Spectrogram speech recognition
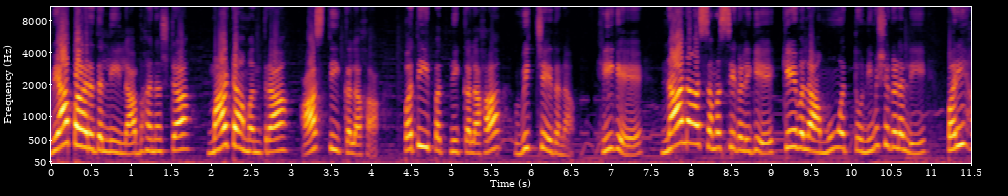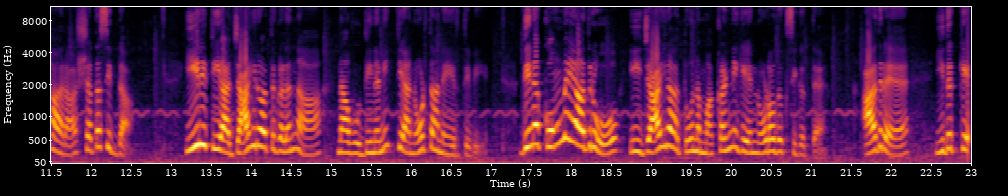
ವ್ಯಾಪಾರದಲ್ಲಿ ಲಾಭ ನಷ್ಟ, ಮಾಟ ಮಂತ್ರ, ಆಸ್ತಿ ಕಲಹ, ಪತಿ ಪತ್ನಿ ಕಲಹ, ವಿಚ್ಛೇದನ. ಹೀಗೆ ನಾನಾ ಸಮಸ್ಯೆಗಳಿಗೆ ಕೇವಲ ಮೂವತ್ತು ನಿಮಿಷಗಳಲ್ಲಿ ಪರಿಹಾರ ಶತಸಿದ್ಧ. ಈ ರೀತಿಯ ಜಾಹೀರಾತುಗಳನ್ನು ನಾವು ದಿನನಿತ್ಯ ನೋಡ್ತಾನೆ ಇರ್ತೀವಿ. ದಿನಕ್ಕೊಮ್ಮೆ ಆದರೂ ಈ ಜಾಹೀರಾತು ನಮ್ಮ ಕಣ್ಣಿಗೆ ನೋಡೋದಕ್ಕೆ ಸಿಗುತ್ತೆ. ಆದರೆ ಇದಕ್ಕೆ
